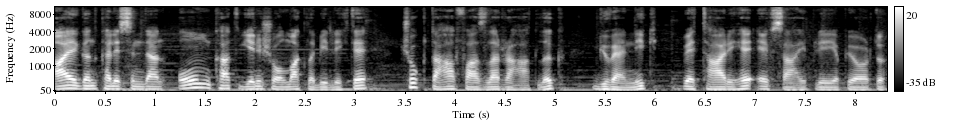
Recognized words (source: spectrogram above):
Aegon Kalesi'nden 10 kat geniş olmakla birlikte çok daha fazla rahatlık, güvenlik ve tarihe ev sahipliği yapıyordu.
